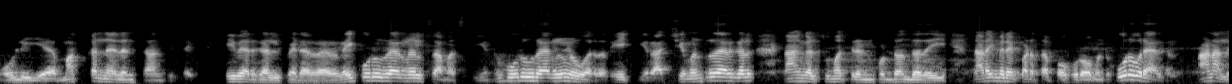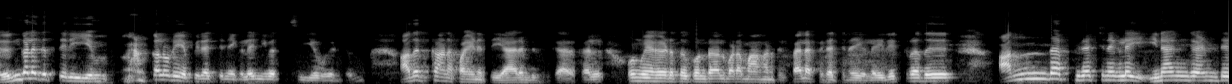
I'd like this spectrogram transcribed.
ஒழிய மக்கள் நலன் சார்ந்தில்லை. இவர்கள் பெடரர்களை கூறுகிறார்கள் சமஸ்தி என்று கூறுகிறார்கள் ஒரு ஏக்கிய ராஜ்யம் என்றார்கள். நாங்கள் சுமத்திரன் கொண்டு வந்ததை நடைமுறைப்படுத்தப் போகிறோம் என்று கூறுகிறார்கள். ஆனால் எங்களுக்கு தெரியும் மக்களுடைய பிரச்சனைகளை நிவர்த்தி செய்ய வேண்டும். அதற்கான பயணத்தை ஆரம்பிக்கிறார்கள். உண்மையாக எடுத்துக்கொண்டால் வடமாகாணத்தில் பல பிரச்சனைகள் இருக்கிறது. அந்த பிரச்சனைகளை இனங்கண்டு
